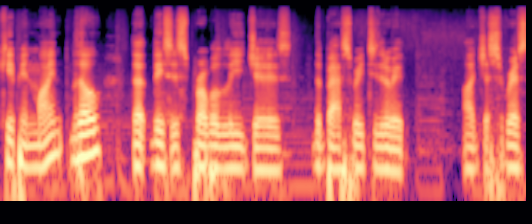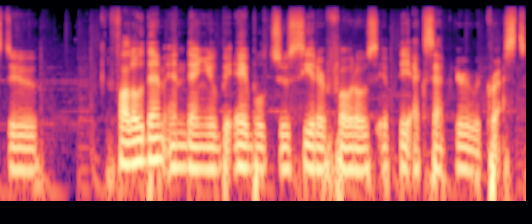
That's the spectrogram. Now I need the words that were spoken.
Keep in mind though that this is probably just the best way to do it. Uh, just rest to follow them and then you'll be able to see their photos if they accept your request.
